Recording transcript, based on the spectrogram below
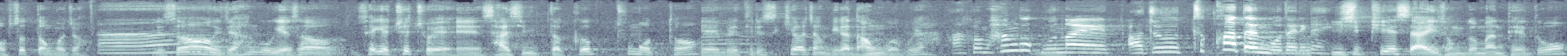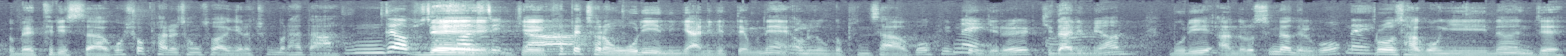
없었던 거죠. 아. 그래서 이제 한국에서 세계 최초의 40m급 투모터 예, 매트리스 케어 장비가 나온 거고요. 아, 그럼 한국 문화에 아주 특화된 모델인 네. 20 psi 정도만 돼도 그 매트리스하고 소파를 청소하기는 충분하다. 아, 문제 없이 청소할 네, 수 있다. 이게 카펫처럼 올이 있는 게 아니기 때문에 네. 어느 정도 분사하고 흡입되기를 기다리면 물이 안으로 스며들고 네. 프로 402는 이제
